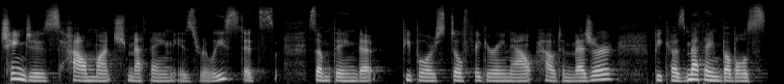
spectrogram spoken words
changes how much methane is released. It's something that people are still figuring out how to measure because methane bubbles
